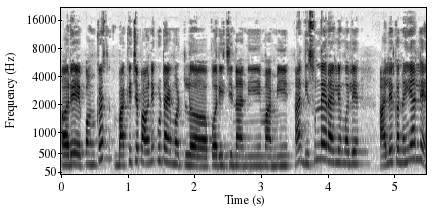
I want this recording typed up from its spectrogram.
अरे पंकज बाकीचे पाहुणे कुठं आहे म्हटलं? परीची नानी मामी? हा दिसून नाही राहिले मले. आले का नाही आले?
